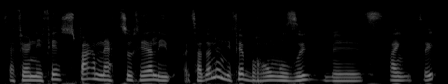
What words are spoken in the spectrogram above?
ça fait un effet super naturel et ça donne un effet bronzé, mais simple, tu sais.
